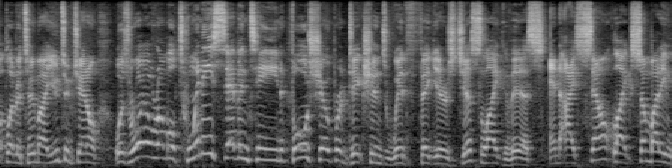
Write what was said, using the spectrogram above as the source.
uploaded to my YouTube channel was Royal Rumble 2017 full show predictions with figures just like this, and I sound like somebody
